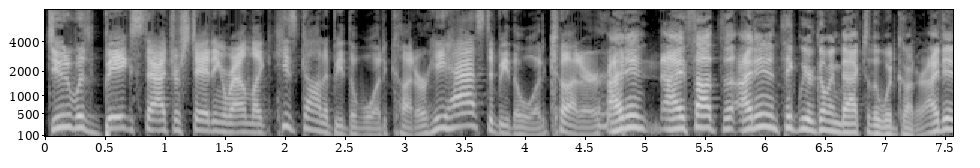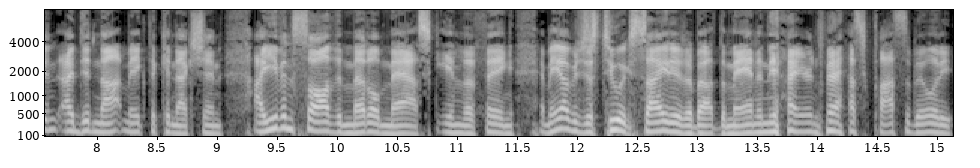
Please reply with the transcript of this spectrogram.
dude with big stature standing around, like, he's got to be the woodcutter. He has to be the woodcutter. I didn't, I thought that, I didn't didn't think we were going back to the woodcutter. I didn't. I did not make the connection. I even saw the metal mask in the thing, and maybe I was just too excited about the man in the iron mask possibility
